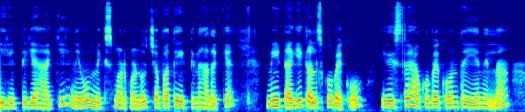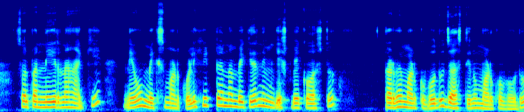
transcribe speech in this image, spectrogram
ಈ ಹಿಟ್ಟಿಗೆ ಹಾಕಿ ನೀವು ಮಿಕ್ಸ್ ಮಾಡಿಕೊಂಡು ಚಪಾತಿ ಹಿಟ್ಟಿನ ಹದಕ್ಕೆ ನೀಟಾಗಿ ಕಲಿಸ್ಕೋಬೇಕು. ಇದಿಷ್ಟೇ ಹಾಕೋಬೇಕು ಅಂತ ಏನಿಲ್ಲ. ಸ್ವಲ್ಪ ನೀರನ್ನ ಹಾಕಿ ನೀವು ಮಿಕ್ಸ್ ಮಾಡ್ಕೊಳ್ಳಿ. ಹಿಟ್ಟನ್ನು ಬೇಕಿದ್ರೆ ನಿಮ್ಗೆ ಎಷ್ಟು ಬೇಕೋ ಅಷ್ಟು ಕಡಿಮೆ ಮಾಡ್ಕೋಬೋದು, ಜಾಸ್ತಿನೂ ಮಾಡ್ಕೋಬೋದು.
